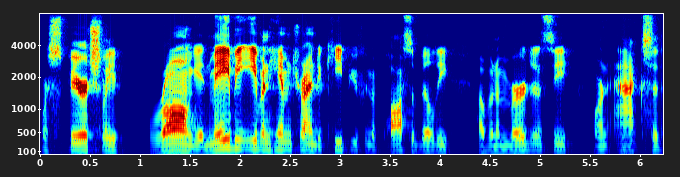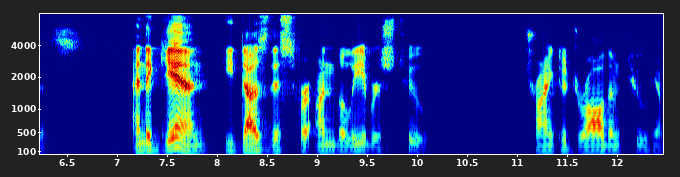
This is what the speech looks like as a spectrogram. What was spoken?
or spiritually wrong. It may be even Him trying to keep you from the possibility of an emergency or an accident. And again, He does this for unbelievers too, trying to draw them to Him.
